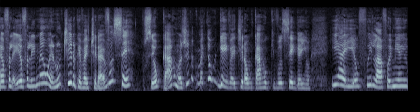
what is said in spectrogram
Eu falei, eu falei: Não, eu não tiro, quem vai tirar é você o seu carro. Imagina como é que alguém vai tirar um carro que você ganhou. E aí eu fui lá, foi minha,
